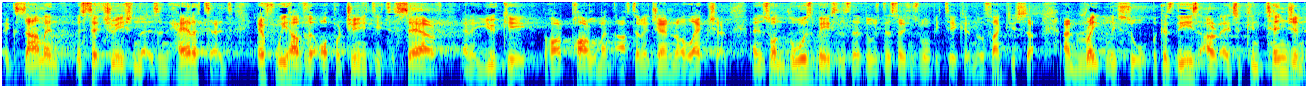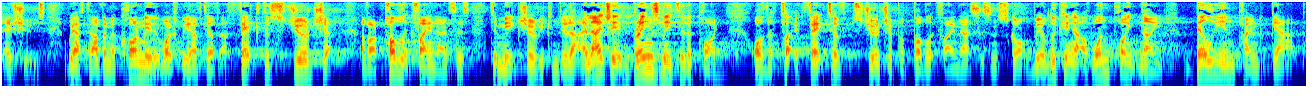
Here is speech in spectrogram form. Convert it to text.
examine the situation that is inherited if we have the opportunity to serve in a UK par Parliament after a general election. And it's on those bases that those decisions will be taken. No, thank you, sir. And rightly so, because these are it's contingent issues. We have to have an economy that works. We have to have effective stewardship of our public finances to make sure we can do that. And actually, it brings me to the point of the effective stewardship of public finances in Scotland. We are looking at a £1.9 billion gap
